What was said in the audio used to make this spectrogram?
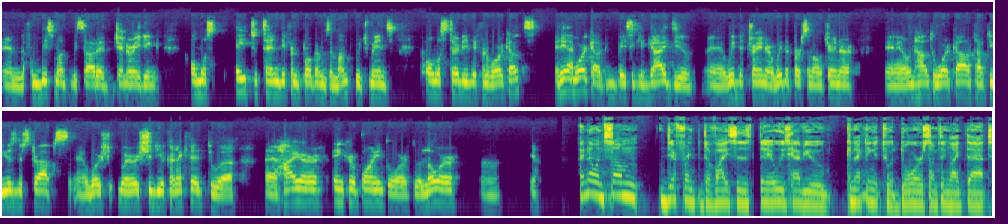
And from this month, we started generating almost eight to 10 different programs a month, which means almost 30 different workouts and yeah, workout basically guides you uh, with the trainer, with the personal trainer, uh, on how to work out, how to use the straps, uh, where sh- where should you connect it to a, a, higher anchor point or to a lower. Uh, yeah, I know in some different devices they always have you connecting it to a door or something like that.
